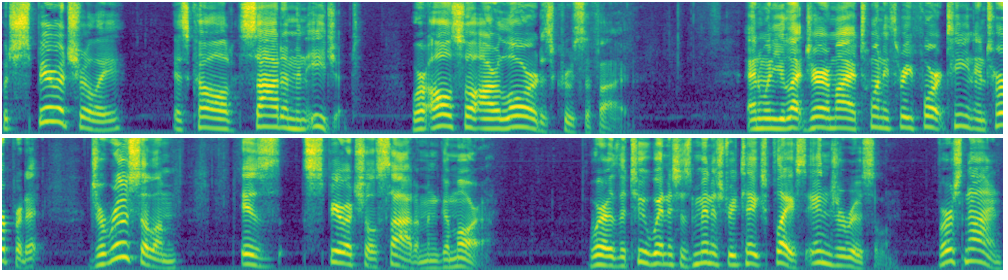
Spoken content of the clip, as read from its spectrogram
which spiritually is called Sodom and Egypt, where also our Lord is crucified. And when you let Jeremiah 23:14 interpret it, Jerusalem is spiritual Sodom and Gomorrah, where the two witnesses' ministry takes place in Jerusalem. Verse 9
